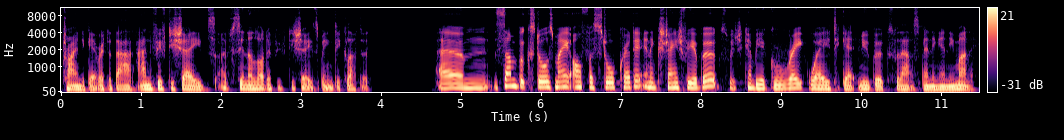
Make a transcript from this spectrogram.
trying to get rid of that. And Fifty Shades, I've seen a lot of Fifty Shades being decluttered. Um, some bookstores may offer store credit in exchange for your books, which can be a great way to get new books without spending any money.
